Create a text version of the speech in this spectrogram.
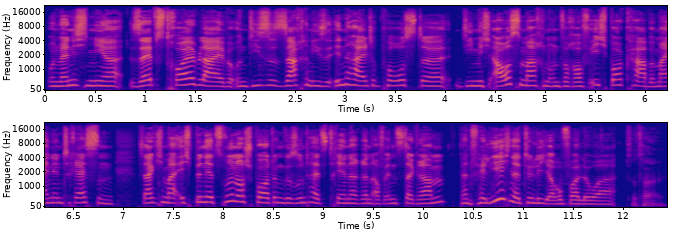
Und wenn ich mir selbst treu bleibe und diese Sachen, diese Inhalte poste, die mich ausmachen und worauf ich Bock habe, meine Interessen, sag ich mal, ich bin jetzt nur noch Sport- und Gesundheitstrainerin auf Instagram, dann verliere ich natürlich auch Follower. Total.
